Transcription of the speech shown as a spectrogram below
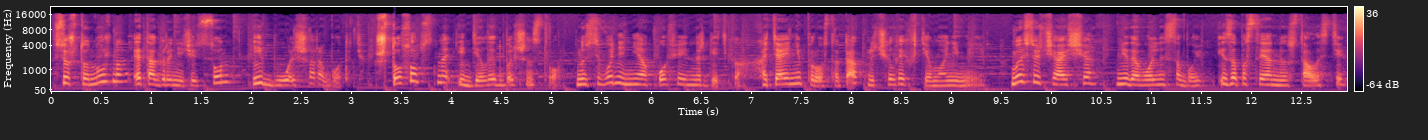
все, что нужно, это ограничить сон и больше работать. Что, собственно, и делает большинство. Но сегодня не о кофе и энергетиках, хотя и не просто так включила их в тему анемии. Мы все чаще недовольны собой из-за постоянной усталости,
